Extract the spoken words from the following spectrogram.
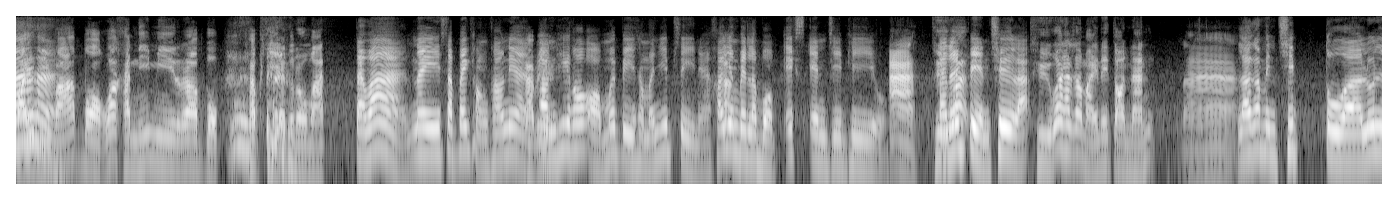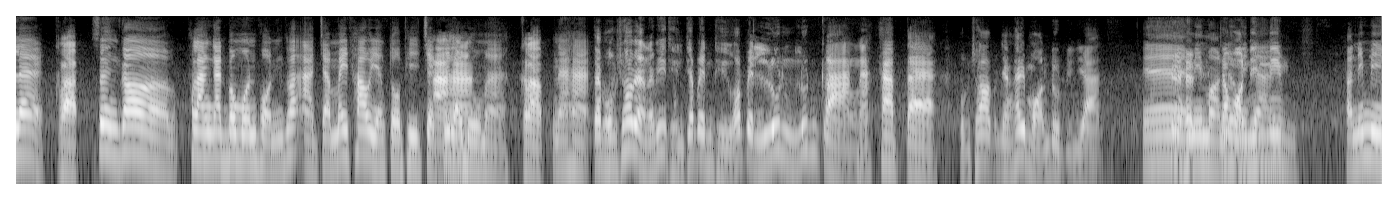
ไฟสีฟ้าบอกว่าคันนี้มีระบบขับขี่อัตโนมัติ แต่ว่าในสเปคของเขาเนี่ย ครับพี่ ตอนที่เขาออกเมื่อปี 2024 เนี่ยเขาครับยังเป็นระบบ XNGP อยู่ อ่าถืแต่อนั้นว่าเปลี่ยนชื่อแล้ว ถือว่าทันสมัยในตอนนั้นอ่าแล้วก็เป็นชิปตัวรุ่นแรก ครับ ซึ่งก็พลังการประมวลผลก็อาจจะไม่เท่าอย่างตัว P7 ที่อ่าฮะเราดูมา ครับ นะฮะ แต่ผมชอบอย่างนะพี่ถึงจะเป็นถือว่าเป็นรุ่นรุ่นกลางนะ ครับแต่ผมชอบยังให้หมอนดูดวิญญาณเอ้ยมีหมอนเจ้าหมอนดูวิญญาณนิ่ม ตอนนี้มี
